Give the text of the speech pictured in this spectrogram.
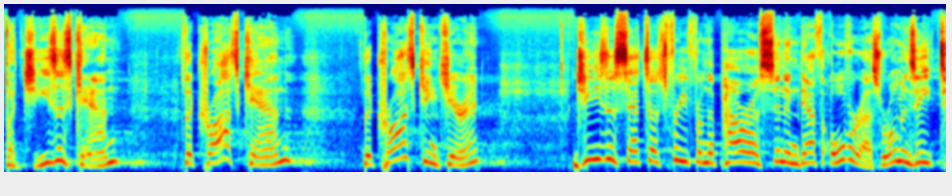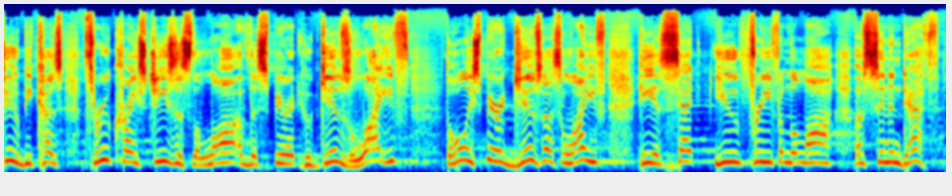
but Jesus can. The cross can. The cross can cure it. Jesus sets us free from the power of sin and death over us. Romans 8 2, because through Christ Jesus, the law of the Spirit who gives life, the Holy Spirit gives us life, He has set you free from the law of sin and death.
